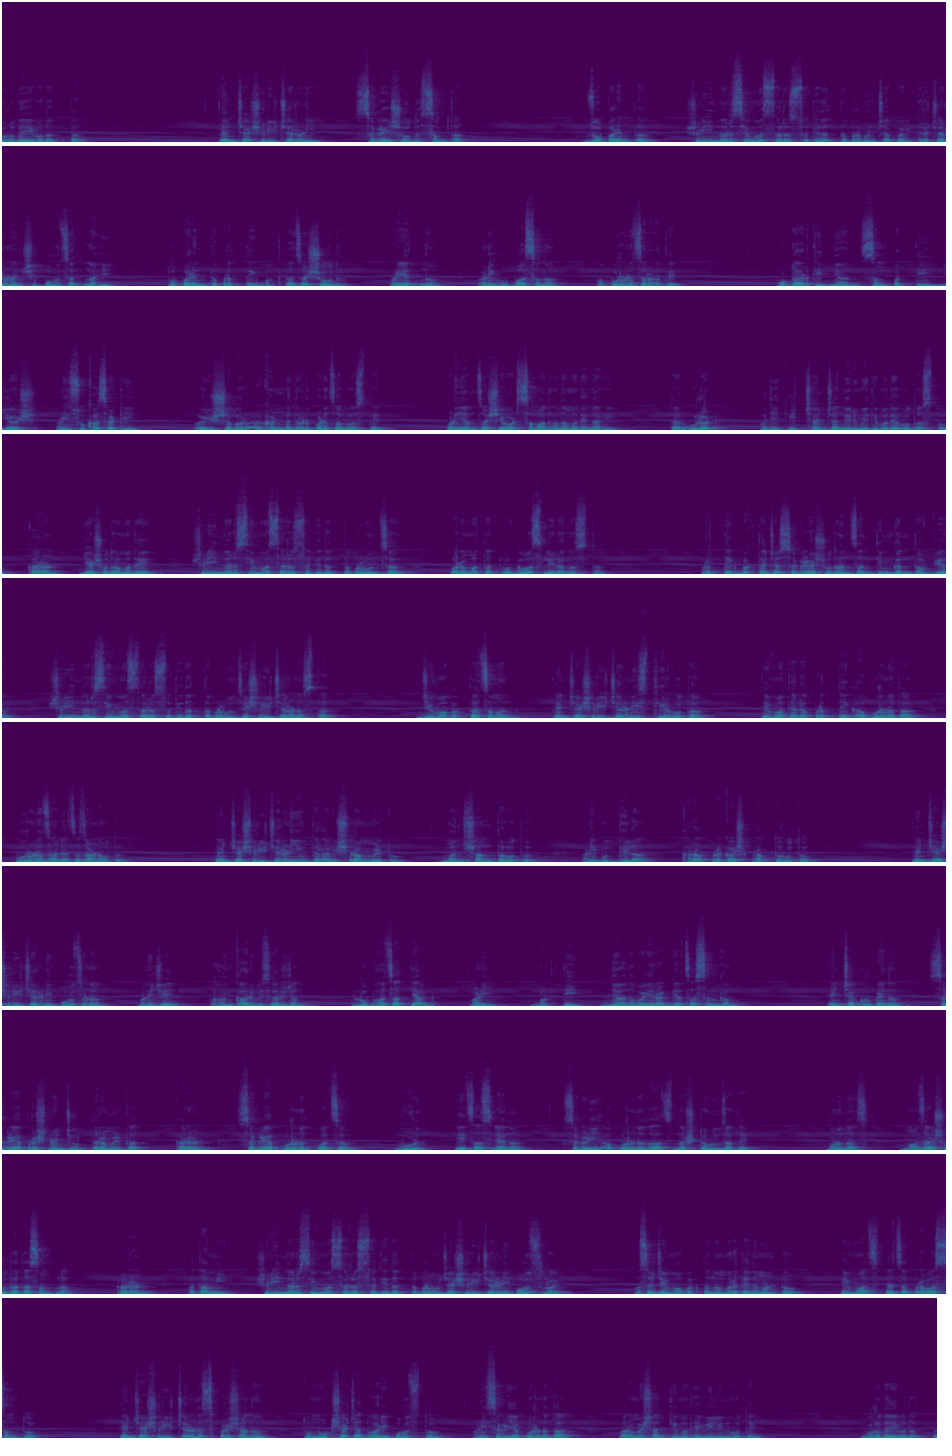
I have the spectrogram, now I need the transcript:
गुरुदैव दत्त. त्यांच्या श्रीचरणी सगळे शोध संपतात. जोपर्यंत श्री नरसिंह सरस्वती दत्तप्रभूंच्या पवित्र चरणांशी पोहोचत नाही तोपर्यंत प्रत्येक भक्ताचा शोध प्रयत्न आणि उपासना अपूर्णच राहते. पोटार्थी ज्ञान संपत्ती यश आणि सुखासाठी आयुष्यभर अखंड धडपड चालू असते. पण यांचा शेवट समाधानामध्ये नाही तर उलट अधिक इच्छांच्या निर्मितीमध्ये होत असतो. कारण या शोधामध्ये श्री नरसिंह सरस्वती दत्तप्रभूंचं परमतत्व गवसलेलं नसतं. प्रत्येक भक्ताच्या सगळ्या शोधांचं अंतिम गंतव्य श्री नरसिंह सरस्वती दत्तप्रभूंचे श्रीचरण असतात. जेव्हा भक्ताचं मन त्यांच्या श्रीचरणी स्थिर होतं तेव्हा त्याला प्रत्येक अपूर्णता पूर्ण झाल्याचं जाणवतं. त्यांच्या श्रीचरणी येऊन त्याला विश्राम मिळतो मन शांत होतं आणि बुद्धीला खरा प्रकाश प्राप्त होतो. त्यांच्या श्रीचरणी पोहोचणं म्हणजे अहंकार विसर्जन लोभाचा त्याग आणि भक्ती ज्ञान वैराग्याचा संगम. त्यांच्या कृपेनं सगळ्या प्रश्नांची उत्तरं मिळतात कारण सगळ्या पूर्णत्वाचं मूळ तेच असल्यानं सगळी अपूर्णताच नष्ट होऊन जाते. म्हणूनच माझा शोध आता संपला कारण आता मी श्री नरसिंह सरस्वती दत्तप्रभूंच्या श्रीचरणी पोहोचलो आहे असं जेव्हा भक्त नम्रतेनं म्हणतो तेव्हाच त्याचा प्रवास संपतो. त्यांच्या श्रीचरणस्पर्शानं तो मोक्षाच्या द्वारी पोहोचतो आणि सगळी अपूर्णता परमशांतीमध्ये विलीन होते. गुरुदैव दत्त.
